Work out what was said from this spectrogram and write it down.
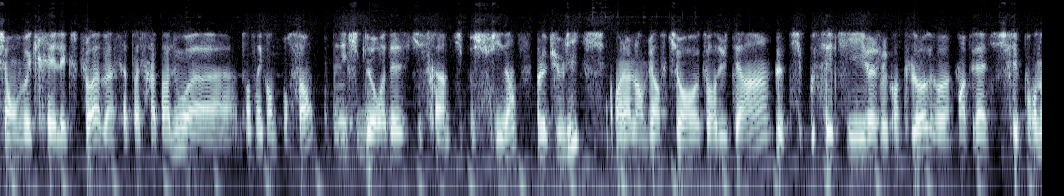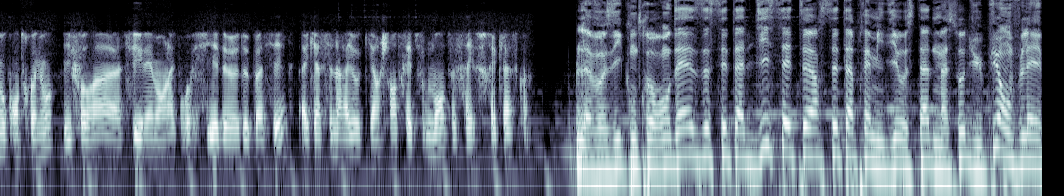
Si on veut créer l'exploit, bah, ça passera par nous à 150%. Une équipe de Rodez qui serait un petit peu suffisante. Le public, voilà l'ambiance qui aura autour du terrain. Le petit poussé qui va jouer contre l'ogre. Un pénalty fait pour nous contre nous. Il faudra ces éléments-là pour essayer de, de, passer. Avec un scénario qui enchanterait tout le monde, ça serait, ça serait classe. quoi. La Vosie contre Rondaise, c'est à 17h cet après-midi au stade Massot du Puy-en-Velay.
